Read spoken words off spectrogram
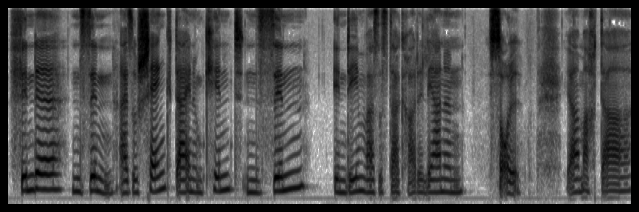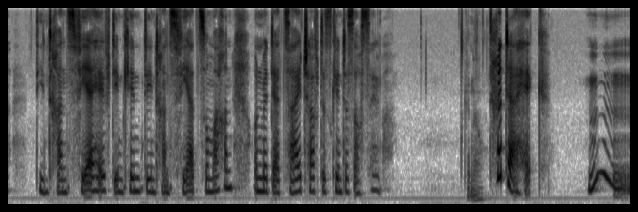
finde einen Sinn. Also schenk deinem Kind einen Sinn in dem, was es da gerade lernen soll. Ja, mach da den Transfer, helft dem Kind, den Transfer zu machen und mit der Zeit schafft das Kind es auch selber. Genau. Dritter Hack. Hm.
